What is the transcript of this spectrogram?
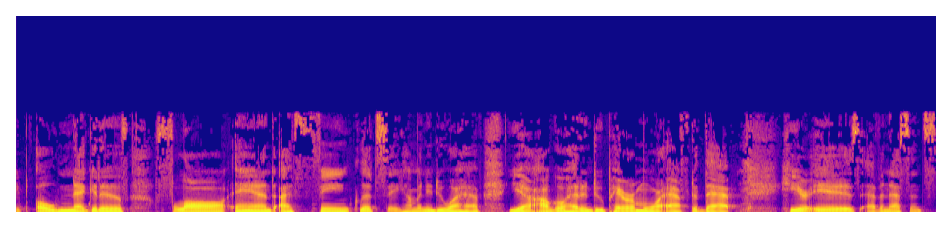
Type O Negative, Flaw, and I think, let's see, how many do I have? Yeah, I'll go ahead and do Paramore after that. Here is Evanescence.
